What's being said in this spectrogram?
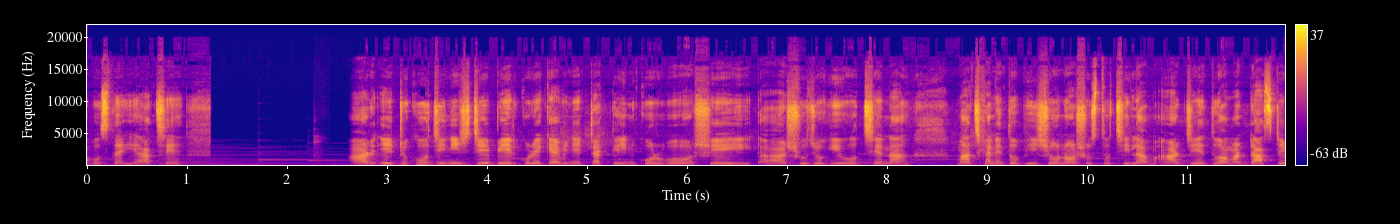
অবস্থায় আছে। আর এইটুকু জিনিস যে বের করে ক্যাবিনেটটা ক্লিন করব, সেই সুযোগই হচ্ছে না। মাঝখানে তো ভীষণ অসুস্থ ছিলাম, আর যেহেতু আমার ডাস্টে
